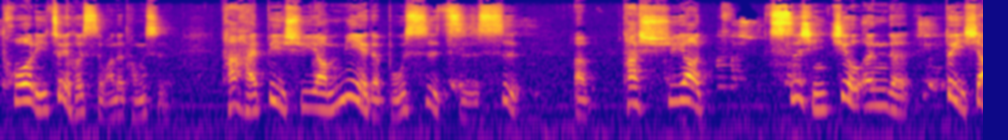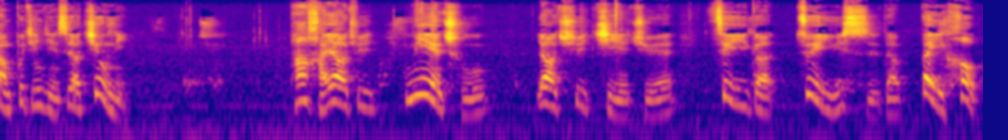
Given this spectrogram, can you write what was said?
脱离罪和死亡的同时，他还必须要灭的不是只是，呃，他需要施行救恩的对象不仅仅是要救你，他还要去灭除，要去解决这一个罪与死的背后，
